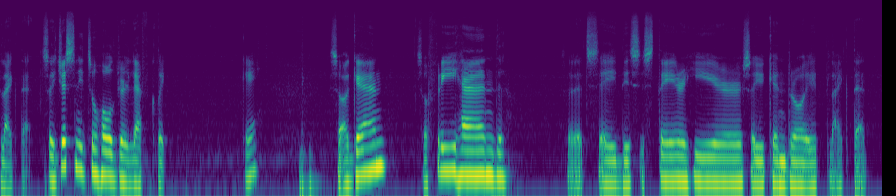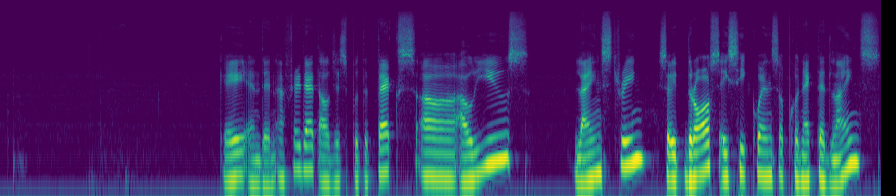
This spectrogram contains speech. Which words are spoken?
like that. So you just need to hold your left click. Okay? So again so freehand. So let's say this stair here. So you can draw it like that. Okay? And then after that I'll just put the text uh, I'll use line string. So it draws a sequence of connected lines.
